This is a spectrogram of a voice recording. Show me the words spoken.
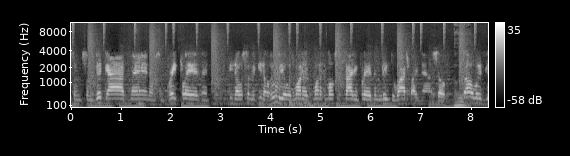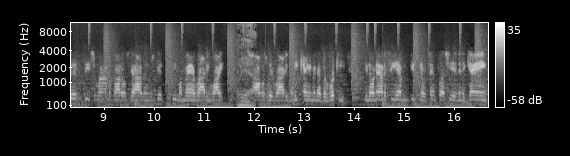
some some good guys, man, and some great players, and you know, some you know, Julio is one of one of the most exciting players in the league to watch right now. So it's always good to be surrounded by those guys, and it was good to see my man Roddy White. Oh yeah. I was with Roddy when he came in as a rookie. You know, now to see him, you know, ten plus years in the game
